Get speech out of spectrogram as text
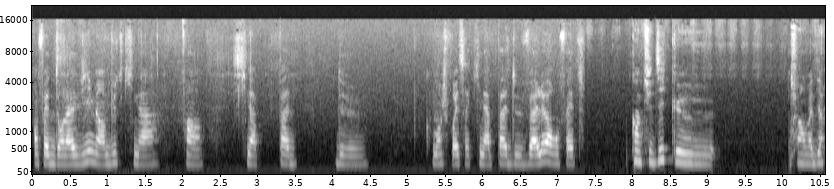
en fait dans la vie mais un but qui n'a enfin qui n'a pas de comment je pourrais ça qui n'a pas de valeur en fait. Quand tu dis que enfin on va dire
